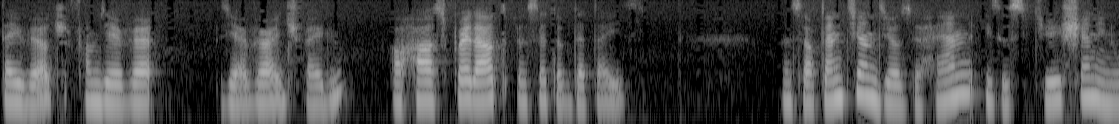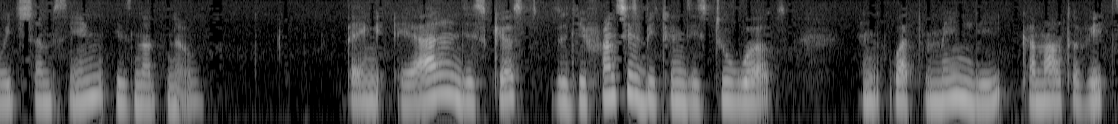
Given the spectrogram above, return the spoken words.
diverge from the, aver the average value or how spread out a set of data is. Uncertainty, on the other hand, is a situation in which something is not known. Beng et al. discussed the differences between these two words, and what mainly come out of it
